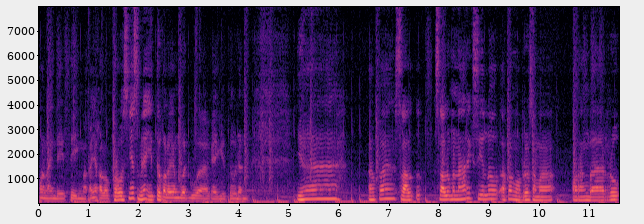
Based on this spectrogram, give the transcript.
online dating. Makanya kalau prosnya sebenarnya itu kalau yang buat gua kayak gitu. Dan ya apa selalu selalu menarik sih lo apa ngobrol sama orang baru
